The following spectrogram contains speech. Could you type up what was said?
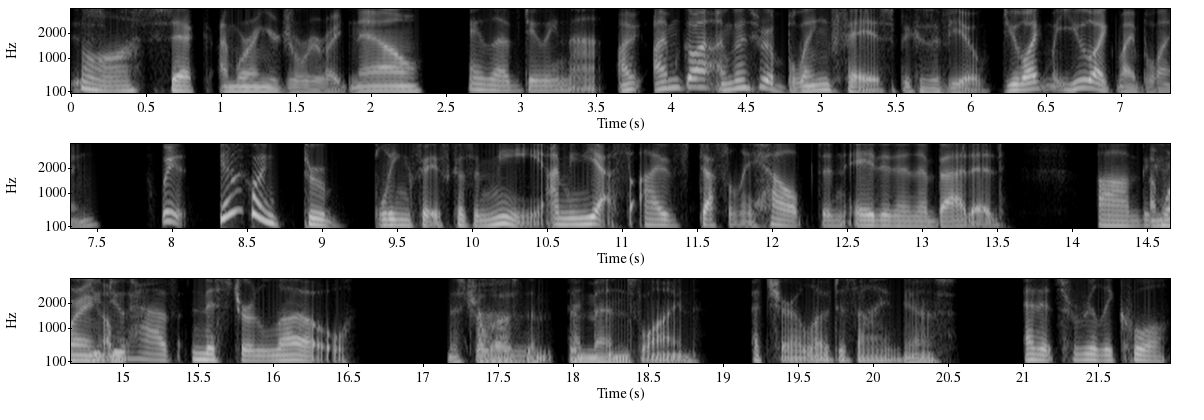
is Aw. sick. I'm wearing your jewelry right now. I love doing that. I, I'm going. I'm going through a bling phase because of you. Do you like my? You like my bling? Wait, you're not going through bling phase because of me. I mean, yes, I've definitely helped and aided and abetted. Um, because wearing- you do I'm- have Mr. Lowe Mr. Lowe's the Um, the I- men's line. at Sheryl Lowe Design. Yes. and it's really cool.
